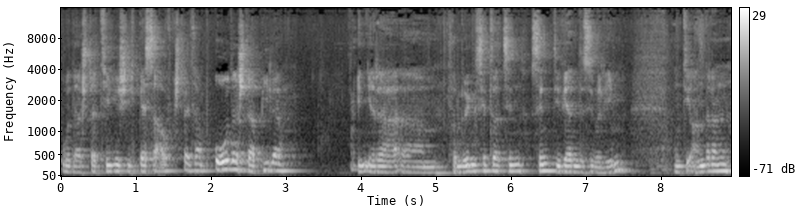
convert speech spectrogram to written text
oder strategisch sich besser aufgestellt haben oder stabiler in ihrer ähm, Vermögenssituation sind, die werden das überleben. Und die anderen,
